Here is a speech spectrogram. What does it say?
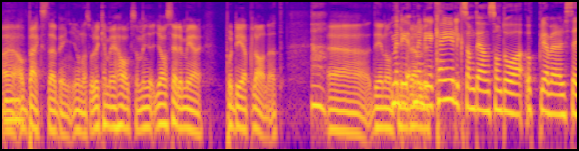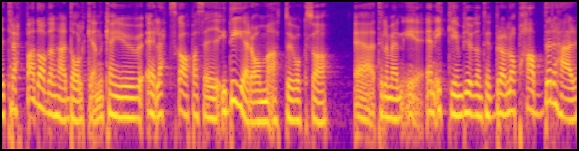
eh, Mm. av backstabbing, Jonas. Och det kan man ju ha också. Men jag- jag ser det mer på det planet. Eh, det Men det, väldigt... men det kan ju liksom den som då upplever sig träffad av den här dolken kan ju eh, lätt skapa sig idéer om att du också, eh, till och med en, en icke-inbjudan till ett bröllop, hade det här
